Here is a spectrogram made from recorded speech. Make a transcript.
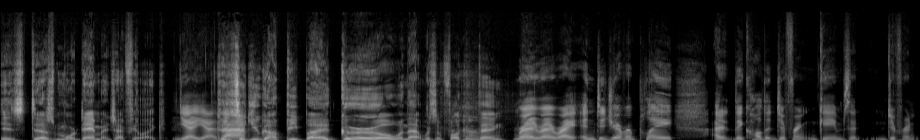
is does more damage, I feel like. Yeah, yeah. Because it's like you got beat by a girl when that was a fucking Uh-huh. thing. Right, right, right. And did you ever play? I, they called it different games at different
